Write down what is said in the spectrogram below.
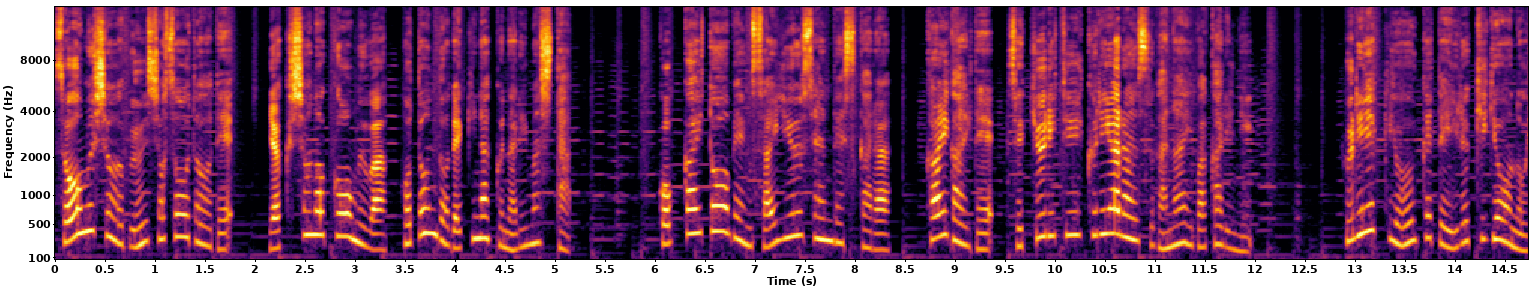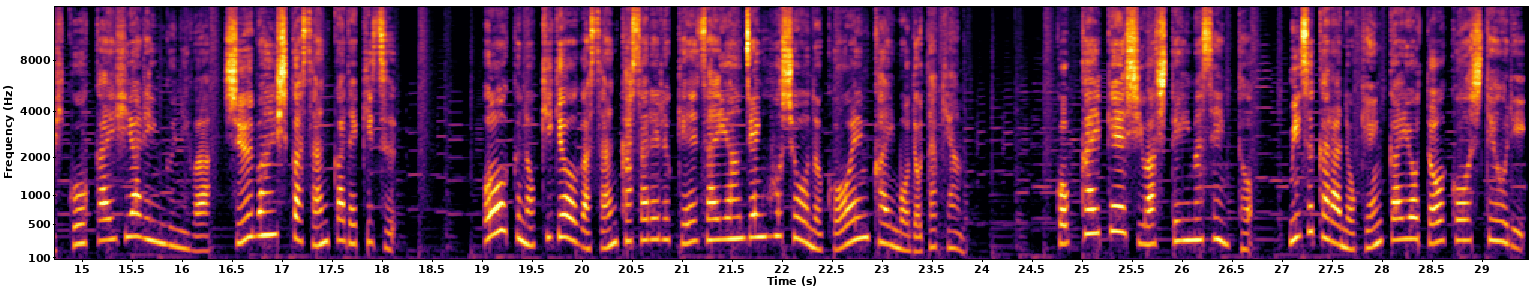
総務省文書騒動で役所の公務はほとんどできなくなりました。国会答弁最優先ですから、海外でセキュリティクリアランスがないばかりに、不利益を受けている企業の非公開ヒアリングには終盤しか参加できず、多くの企業が参加される経済安全保障の講演会もドタキャン。国会軽視はしていませんと、自らの見解を投稿しており、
